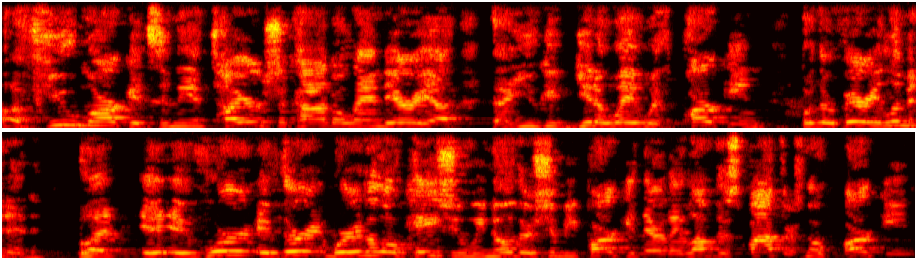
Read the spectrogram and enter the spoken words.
a few markets in the entire Chicagoland area that you could get away with parking, but they're very limited. But if we're if they're we're in a location, we know there should be parking there. They love the spot. There's no parking.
